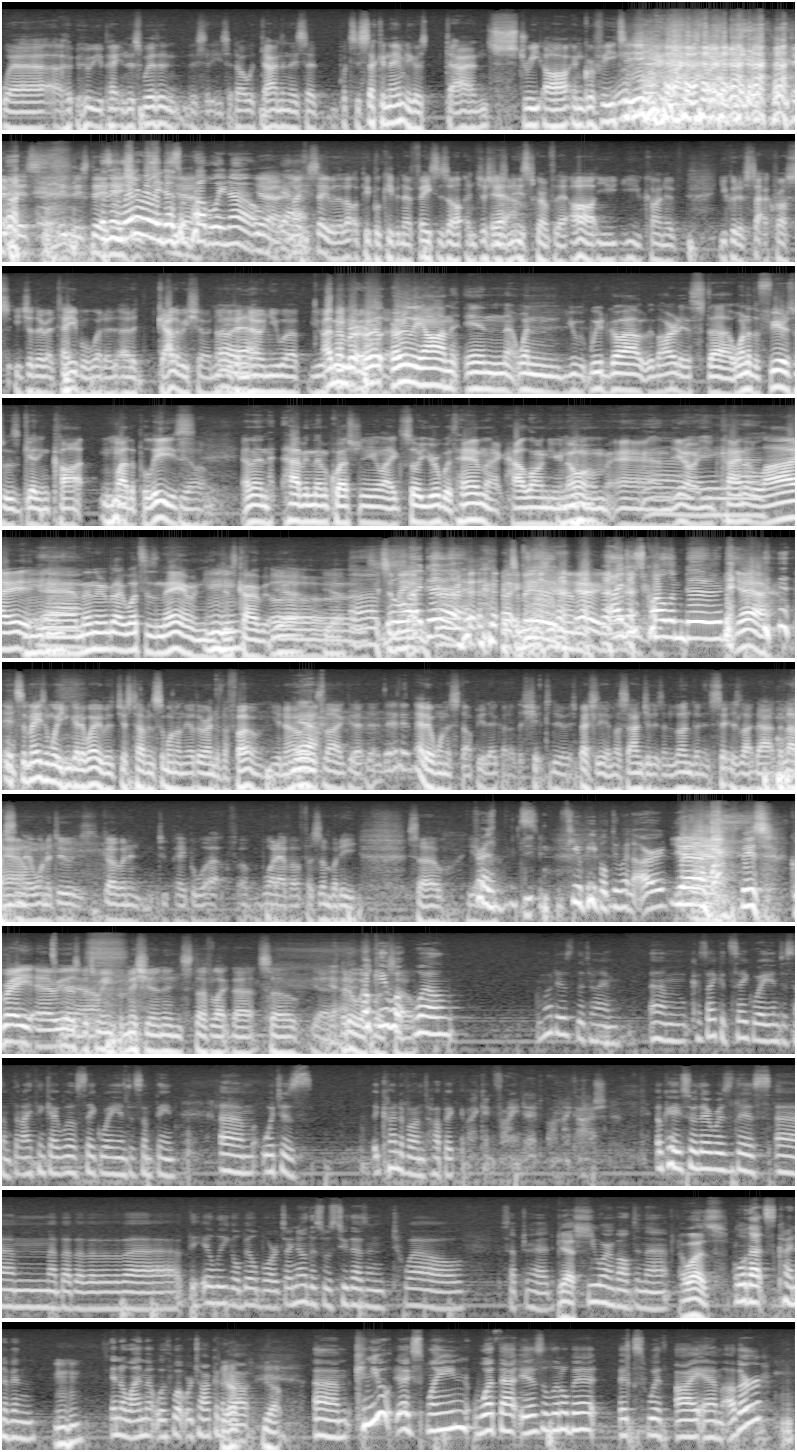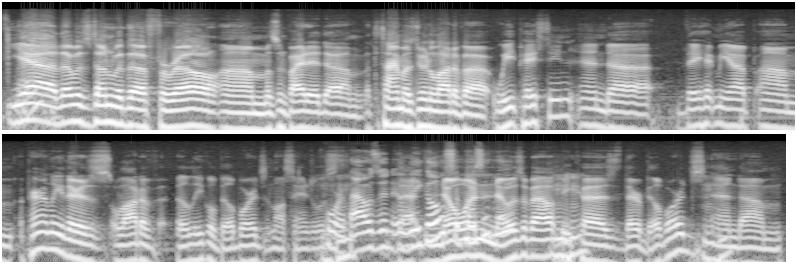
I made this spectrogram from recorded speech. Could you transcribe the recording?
where uh, who are you painting this with? And they said, he said, oh, with Dan. And they said, what's his second name? And he goes, Dan Street Art and Graffiti. in this, in this day Because he age, literally doesn't yeah. probably know. Yeah, like you say, with a lot of people keeping their faces up and just Yeah. using Instagram for their art, you, you kind of you could have sat across each other at a table at a, at a gallery show and not Oh, even yeah. known you were. You were I remember speaking ear early on in when you we'd go out with artists. Uh, one of the fears was getting caught Mhm. by the police, Yeah. And then having them question you like, "So you're with him? Like, how long do you know Mhm. him?" And you know, Oh, you yeah. kind of lie. And then they'd be like, "What's his name?" And you Mhm. just kind of, be, Yeah, uh, yeah. Uh, It's no amazing. idea. It's Like, amazing. Dude, I just call him dude. yeah. it's amazing what you can get away with just having someone on the other end of the phone. You know, Yeah. it's like they, they, they don't want to stop you. They've got other shit to do, especially in Los Angeles and London and cities like that. The last thing they want to do is go in and do paperwork for whatever for somebody. So yeah, For as s- few people doing art. yeah, these grey areas Yeah. between permission and stuff like that. So yeah, Yeah. it always Okay, works well, out. well, what is the time? Because I could segue into something. I think I will segue into something, um, which is kind of on topic. If I can find it. Oh my gosh. Okay, so there was this um, blah, blah, blah, blah, blah, blah, the illegal billboards. I know this was 2012, Septerhed. Yes. You were involved in that. I was. Well, that's kind of in mm-hmm. in alignment with what we're talking yeah, about. yeah. Um, can you explain what that is a little bit? It's with I am other. Yeah, that was done with uh, Pharrell. Um, was invited um, at the time. I was doing a lot of uh, wheat pasting, and uh, they hit me up. Um, apparently, there's a lot of illegal billboards in Los Angeles. Four thousand that illegal. No supposedly? one knows about Mhm. because they're billboards, Mhm. and um,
